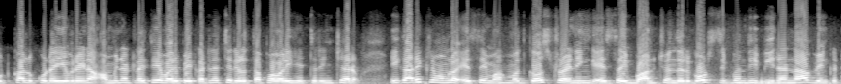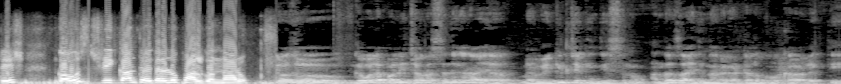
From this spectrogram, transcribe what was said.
గుట్కాలు కూడా ఎవరైనా అమ్మినట్లయితే వారిపై కఠిన చర్యలు తప్పవని హెచ్చరించారు. ఈ కార్యక్రమంలో S I Mohammed Ghouse training S I Bhanuchander Goud సిబ్బంది వీరన్న వెంకటేష్ గౌస్ శ్రీకాంత్ తదితరులు పాల్గొన్నారు. ఈరోజు గవలపల్లి చౌరస్తా దగ్గర మేము వెహికల్ చెకింగ్ చేస్తున్నాం. అందాజ ఐదున్నర గంటలకు ఒక వ్యక్తి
